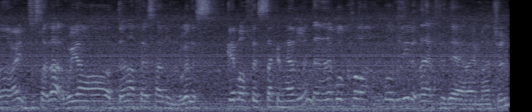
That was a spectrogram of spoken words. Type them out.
Alright, just like that, we are done our first headland. We're going to skim off this second headland and then we'll call, we'll leave it there for there, I imagine.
